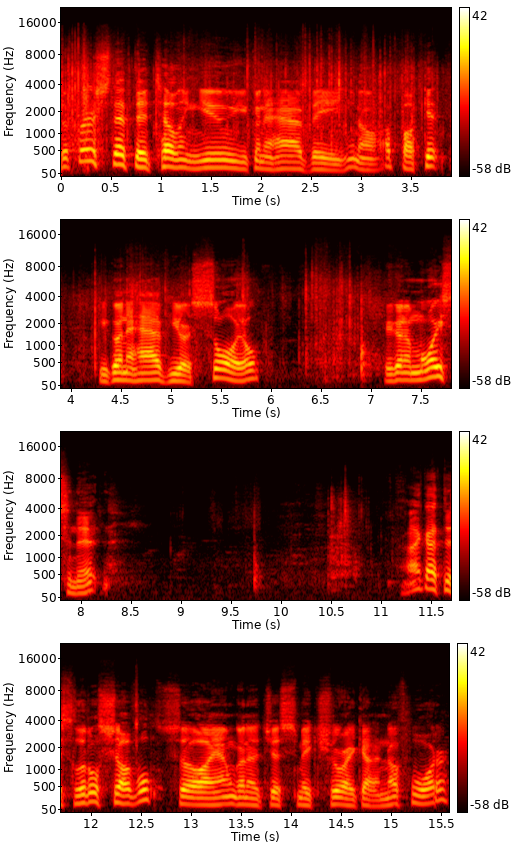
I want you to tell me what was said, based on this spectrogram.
The first step they're telling you, you're gonna have a, you know, a bucket. You're gonna have your soil. You're gonna moisten it. I got this little shovel, so I am gonna just make sure I got enough water.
